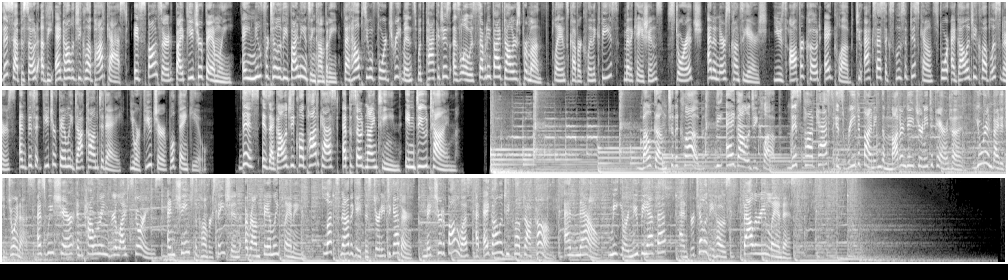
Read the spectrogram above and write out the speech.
This episode of the Eggology Club podcast is sponsored by Future Family, a new fertility financing company that helps you afford treatments with packages as low as $75 per month. Plans cover clinic fees, medications, storage, and a nurse concierge. Use offer code EGGCLUB to access exclusive discounts for Eggology Club listeners and visit futurefamily.com today. Your future will thank you. This is Eggology Club Podcast, episode 19, In Due Time. Welcome to the club, the Eggology Club. This podcast is redefining the modern day journey to parenthood. You're invited to join us as we share empowering real life stories and change the conversation around family planning. Let's navigate this journey together. Make sure to follow us at eggologyclub.com. And now, meet your new BFF and fertility host, Valerie Landis.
